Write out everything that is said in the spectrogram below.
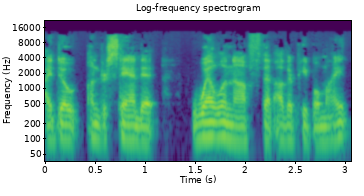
I don't understand it well enough that other people might.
